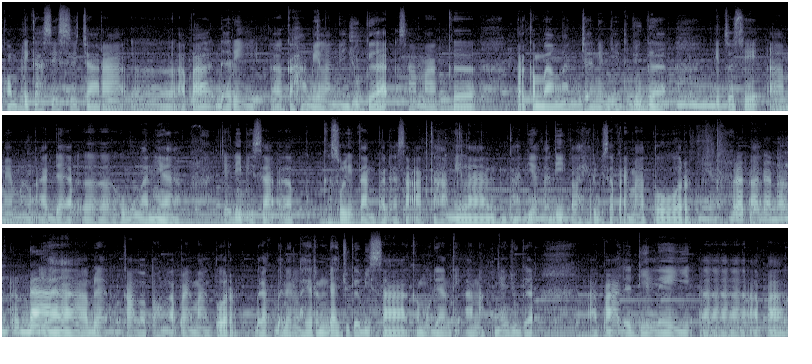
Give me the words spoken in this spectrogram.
komplikasi secara uh, apa dari uh, kehamilannya juga sama ke perkembangan janinnya itu juga. Hmm. itu sih uh, memang ada uh, hubungannya. Jadi bisa uh, kesulitan pada saat kehamilan entah dia tadi lahir bisa prematur. Ya, berat badan uh, rendah. ya berat, kalau toh nggak prematur berat badan lahir rendah juga bisa. Kemudian nanti anaknya juga apa ada delay uh, apa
